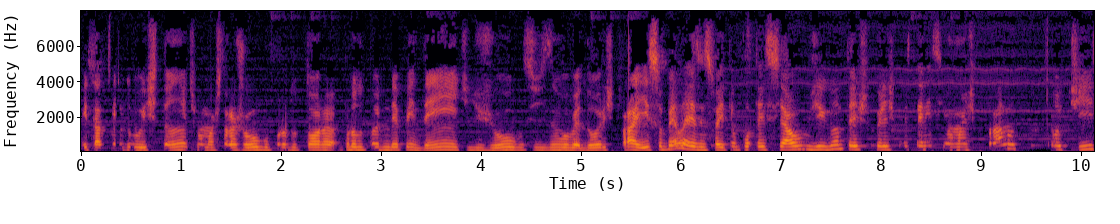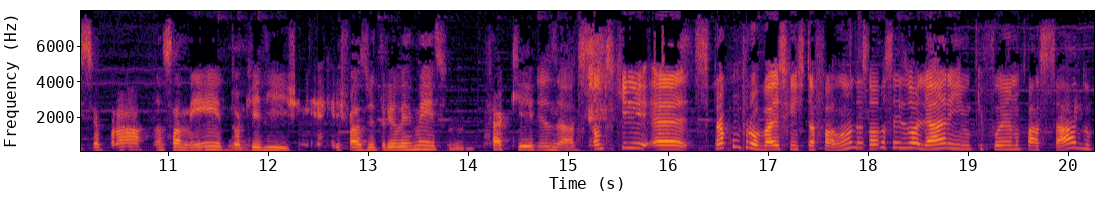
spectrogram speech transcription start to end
que tá tendo estante pra mostrar jogo, produtora, produtor independente de jogo, esses desenvolvedores. Pra isso, beleza, isso aí tem um potencial gigantesco pra eles crescerem em cima, mas pra notícia, pra lançamento, Hum. aqueles, aqueles fases de trailer, man, isso pra quê? Exato. Tanto que, é, pra comprovar isso que a gente tá falando, é só vocês olharem o que foi ano passado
